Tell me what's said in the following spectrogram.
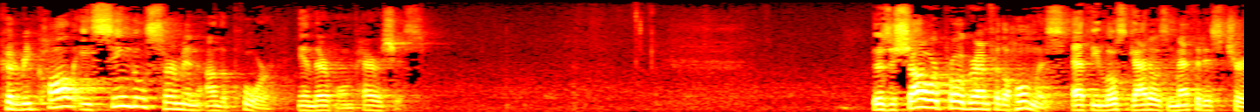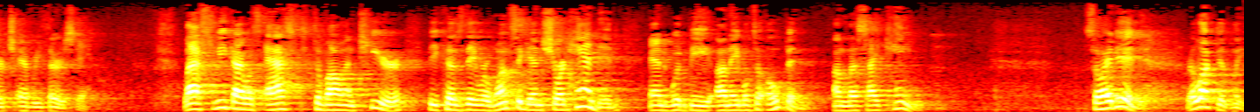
could recall a single sermon on the poor in their home parishes. There's a shower program for the homeless at the Los Gatos Methodist Church every Thursday. Last week I was asked to volunteer because they were once again shorthanded and would be unable to open unless I came. So I did, reluctantly.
